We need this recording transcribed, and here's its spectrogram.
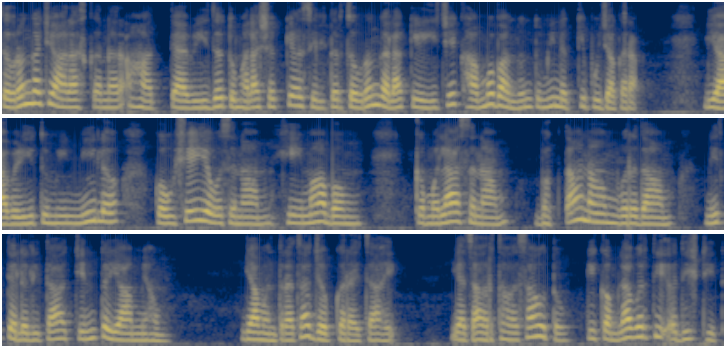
चौरंगाची आरास करणार आहात त्यावेळी जर तुम्हाला शक्य असेल तर चौरंगाला केळीचे खांब बांधून तुम्ही नक्की पूजा करा. यावेळी तुम्ही नील कौशेयवसनाम हेमाबम कमलासनाम भक्तानाम वरदाम नित्यललिता चिंतयाम्यहम या मंत्राचा जप करायचा आहे. याचा अर्थ असा होतो की कमलावरती अधिष्ठित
